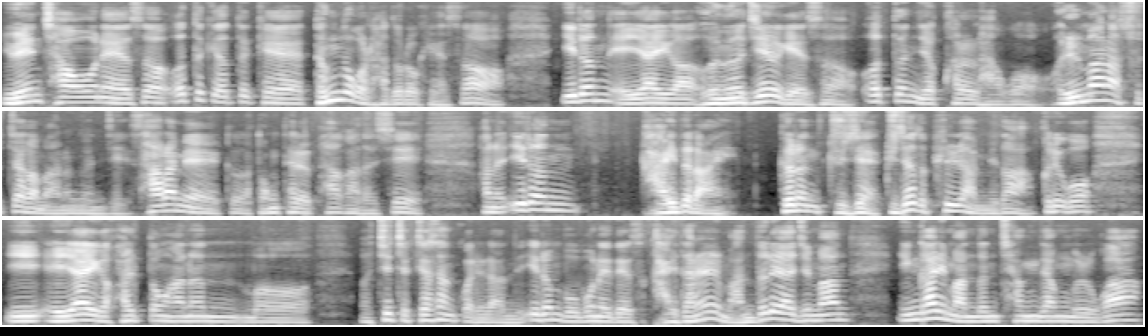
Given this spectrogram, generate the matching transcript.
유엔 차원에서 어떻게 어떻게 등록을 하도록 해서 이런 AI가 어느 지역에서 어떤 역할을 하고 얼마나 숫자가 많은 건지 사람의 그 동태를 파악하듯이 하는 이런 가이드라인, 그런 규제, 규제도 필요합니다. 그리고 이 AI가 활동하는 뭐 지적재산권이라든지 이런 부분에 대해서 가이드라인을 만들어야지만 인간이 만든 창작물과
